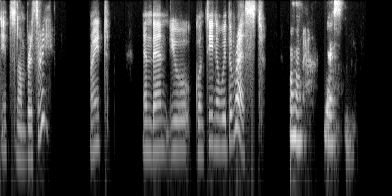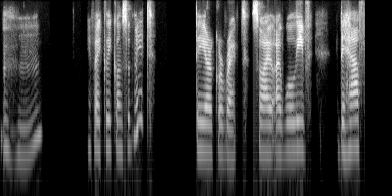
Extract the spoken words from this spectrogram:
it's number three, right? And then you continue with the rest. Mhm. Yes. Mhm. If I click on submit, they are correct. So I, I will leave the half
